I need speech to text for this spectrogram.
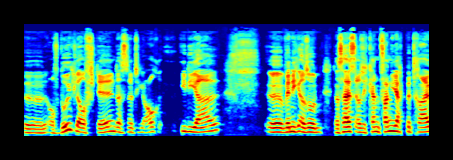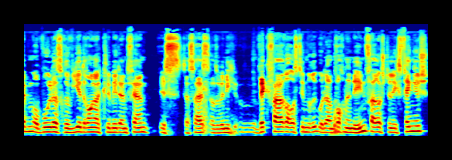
äh, auf Durchlauf stellen. Das ist natürlich auch ideal. Äh, wenn ich also, das heißt also, ich kann Fangjacht betreiben, obwohl das Revier 300 Kilometer entfernt ist. Das heißt also, wenn ich wegfahre aus dem Revier oder am Wochenende hinfahre, stelle ich es fängisch.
